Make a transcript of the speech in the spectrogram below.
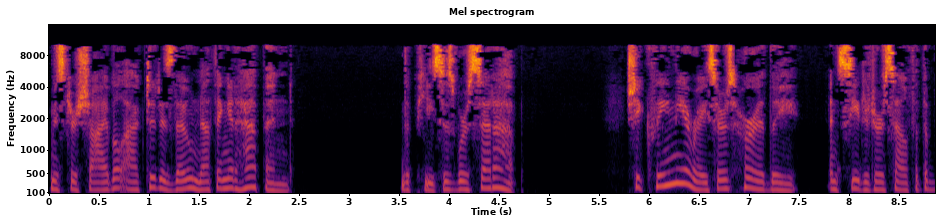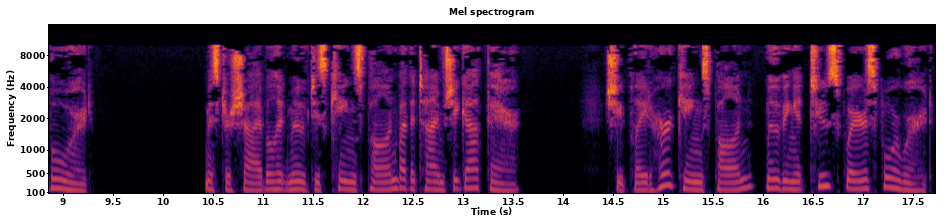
Mr. Shaibel acted as though nothing had happened. The pieces were set up. She cleaned the erasers hurriedly and seated herself at the board. Mr. Shaibel had moved his king's pawn by the time she got there. She played her king's pawn, moving it two squares forward.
